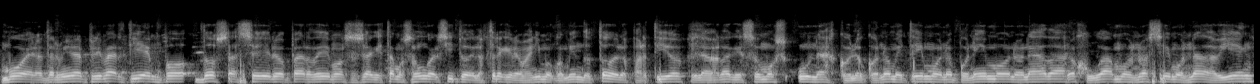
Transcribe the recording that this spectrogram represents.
Bueno, terminó el primer tiempo, 2 a 0, perdemos, o sea que estamos a un golcito de los tres que nos venimos comiendo todos los partidos y la verdad que somos un asco, loco, no metemos, no ponemos, no nada, no jugamos, no hacemos nada bien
